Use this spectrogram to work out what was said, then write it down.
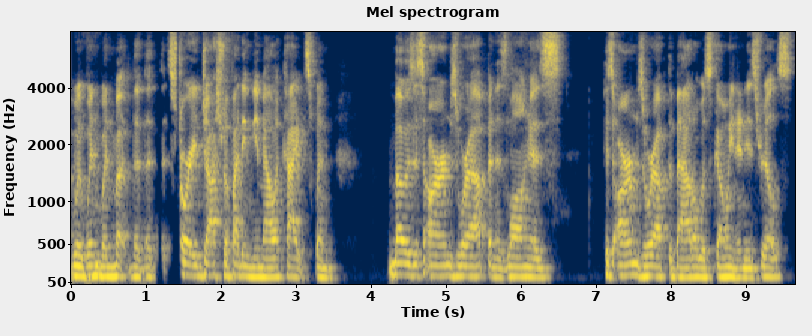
when when, when the, the, the story of Joshua fighting the Amalekites, when Moses' arms were up, and as long as his arms were up, the battle was going in Israel's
